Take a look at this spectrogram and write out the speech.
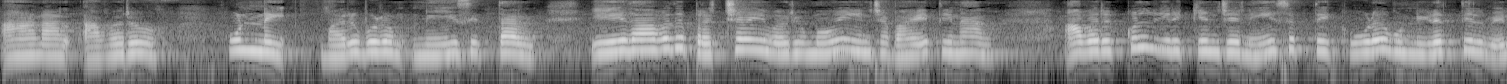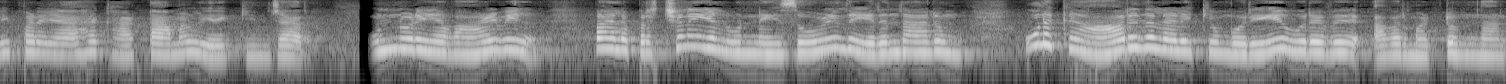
ஆனால் அவரோ உன்னை மறுபுறம் நேசித்தால் ஏதாவது பிரச்சனை வருமோ என்ற பயத்தினால் அவருக்குள் இருக்கின்ற நேசத்தை கூட உன்னிடத்தில் வெளிப்படையாக காட்டாமல் இருக்கின்றார். உன்னுடைய வாழ்வில் பல பிரச்சனைகள் உன்னை சூழ்ந்து இருந்தாலும் உனக்கு ஆறுதல் அளிக்கும் ஒரே உறவு அவர் மட்டும்தான்.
